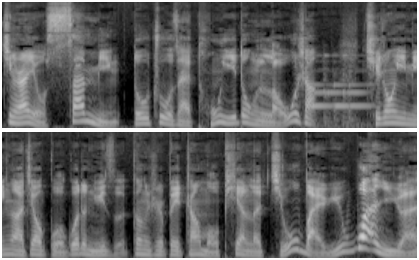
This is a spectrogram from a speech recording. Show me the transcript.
竟然有三名都住在同一栋楼上。其中一名啊叫果果的女子，更是被张某骗了九百余万元，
